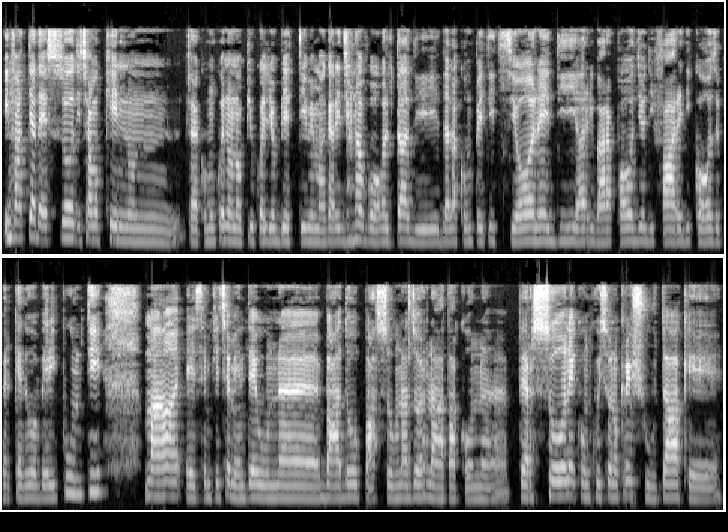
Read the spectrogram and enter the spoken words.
Infatti adesso diciamo che non, cioè comunque non ho più quegli obiettivi magari di una volta, di, della competizione, di arrivare a podio, di fare di cose perché devo avere i punti, ma è semplicemente un eh, vado, passo una giornata con eh, persone con cui sono cresciuta che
